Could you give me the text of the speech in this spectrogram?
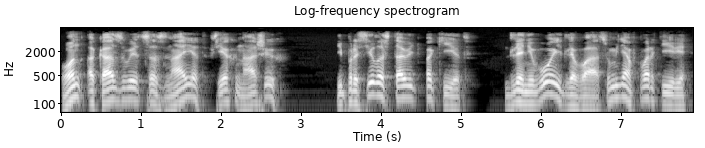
Он, оказывается, знает всех наших и просил оставить пакет для него и для вас у меня в квартире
